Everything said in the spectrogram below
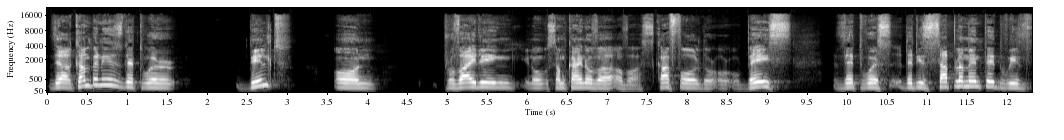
there are companies that were built on providing, you know, some kind of a, of a scaffold or, or, or base that was that is supplemented with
